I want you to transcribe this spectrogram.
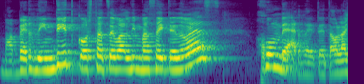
ba, berdin dit, kostatze baldin bazaite doez, jun behar dut, eta hola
